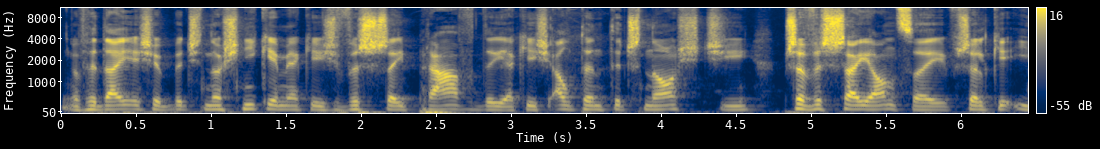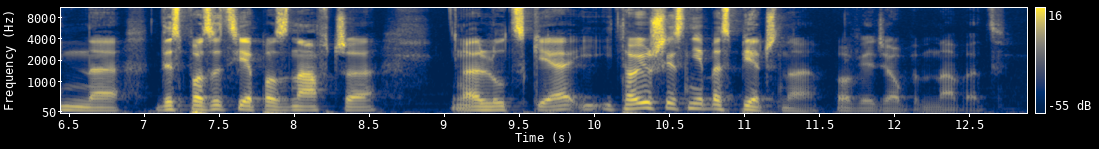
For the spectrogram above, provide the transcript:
wydaje się być nośnikiem jakiejś wyższej prawdy, jakiejś autentyczności, przewyższającej wszelkie inne dyspozycje poznawcze e, ludzkie, i, i to już jest niebezpieczne, powiedziałbym nawet.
